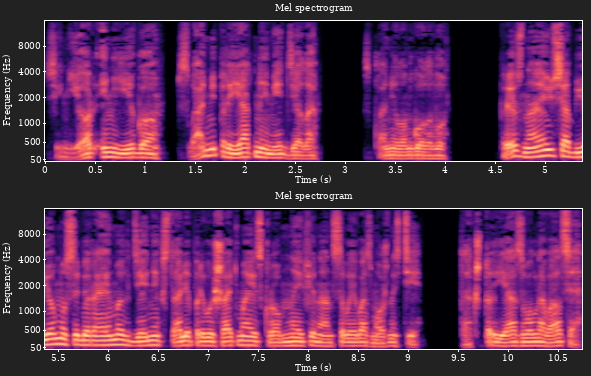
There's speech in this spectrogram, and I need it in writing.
«Сеньор Иньего, с вами приятно иметь дело», — склонил он голову. «Признаюсь, объемы собираемых денег стали превышать мои скромные финансовые возможности, так что я заволновался».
